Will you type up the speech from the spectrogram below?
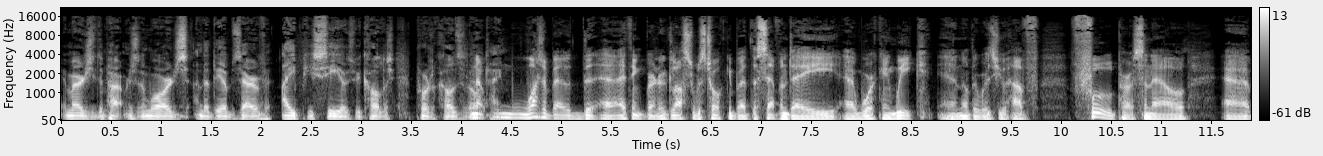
emergency departments and wards, and that they observe IPC, as we call it, protocols at now, all times. What about the, uh, I think Bernard Gloster was talking about the seven day uh, working week. In other words, you have full personnel. Uh,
